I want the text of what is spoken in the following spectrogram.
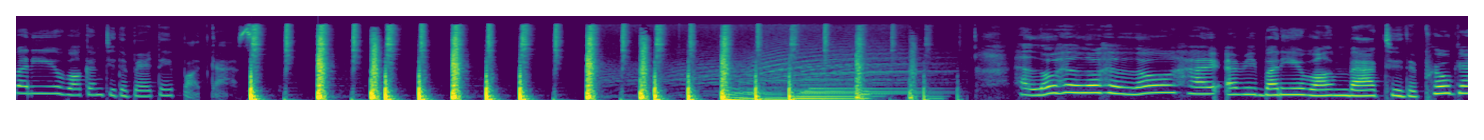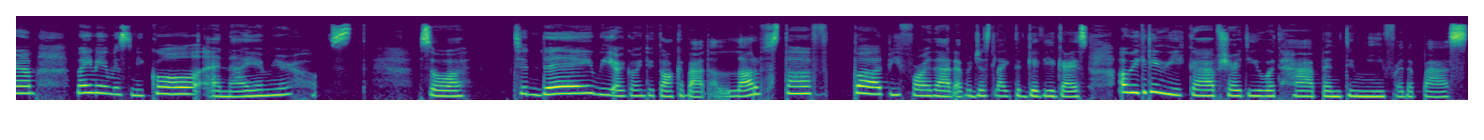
everybody! Welcome to the Birthday Podcast. Hello, hello, hello! Hi, everybody! Welcome back to the program. My name is Nicole, and I am your host. So, uh, today we are going to talk about a lot of stuff, but before that, I would just like to give you guys a weekly recap, share to you what happened to me for the past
